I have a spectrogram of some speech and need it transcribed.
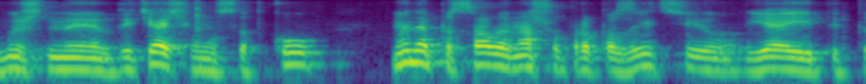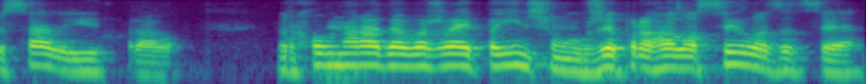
ми ж не в дитячому садку. Ми написали нашу пропозицію, я її підписав і відправив. Верховна Рада вважає по-іншому, вже проголосила за це,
